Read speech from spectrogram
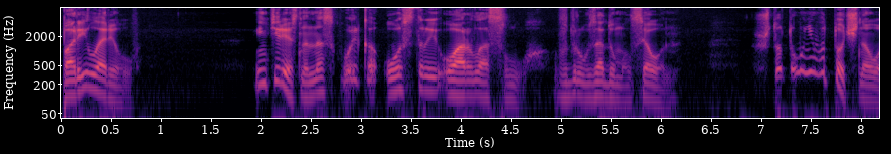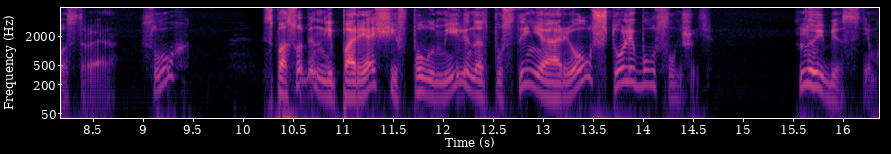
парил орел. «Интересно, насколько острый у орла слух?» — вдруг задумался он. «Что-то у него точно острое. Слух? способен ли парящий в полумиле над пустыней орел что-либо услышать? Ну и без с ним.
